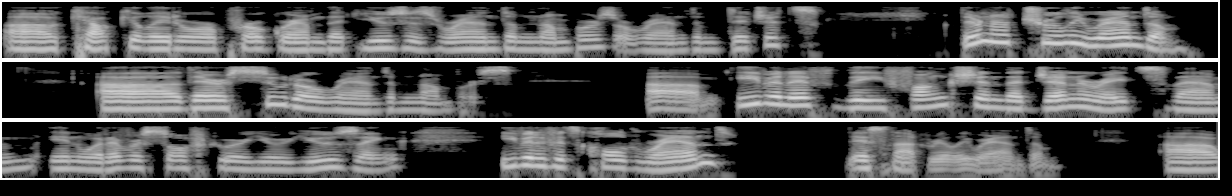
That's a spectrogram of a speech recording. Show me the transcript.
uh, calculator or program that uses random numbers or random digits. They're not truly random. Uh, they're pseudo-random numbers. Um, even if the function that generates them in whatever software you're using, even if it's called rand, it's not really random. Uh,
